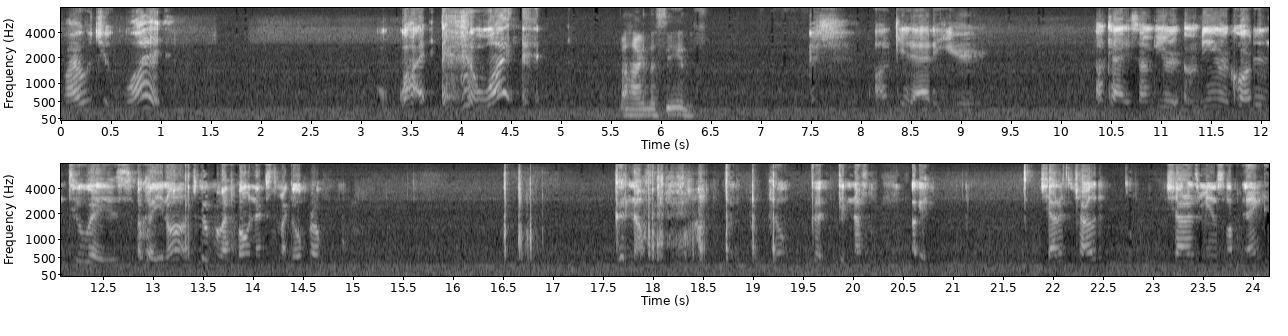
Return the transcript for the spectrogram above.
why would you, what? What? what? Behind the scenes. I'll get out of here. Okay, so I'm, being, I'm being recorded in two ways. Okay, you know what? I'm just gonna put my phone next to my GoPro. Good enough. No, good, good enough. Okay. Shout out to Charlie. Shout out to me and Sloppy Dank.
